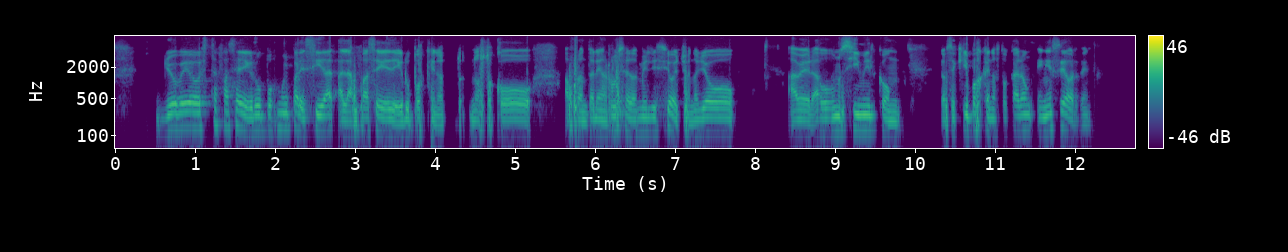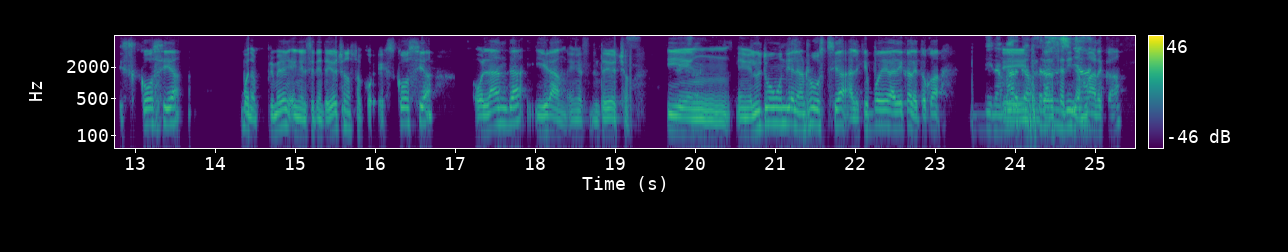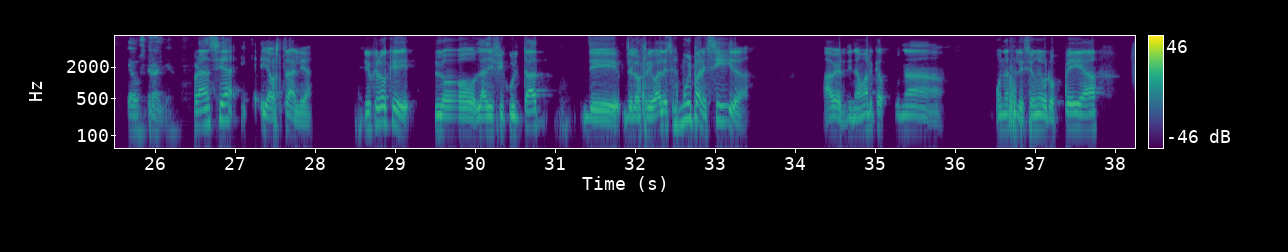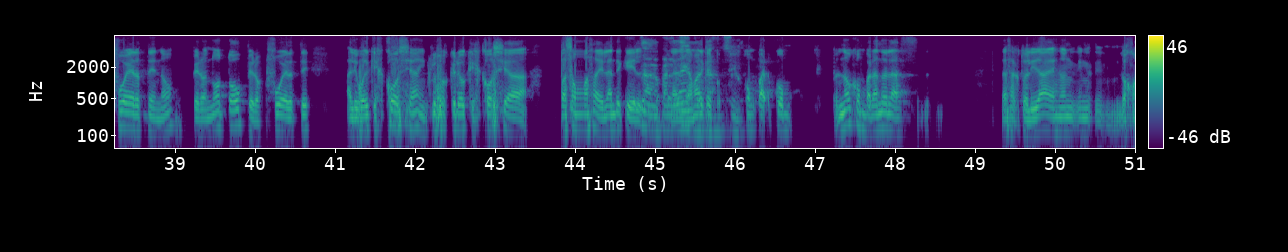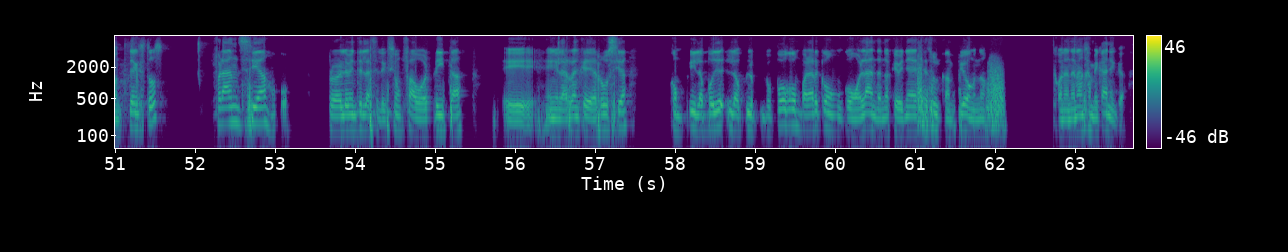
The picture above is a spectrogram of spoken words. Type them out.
Yo veo esta fase de grupos muy parecida a la fase de grupos que nos, nos tocó afrontar en Rusia 2018, ¿no? Yo, a ver, hago un símil con los equipos que nos tocaron en ese orden. Escocia, bueno, primero en el 78 nos tocó Escocia, Holanda y Irán en el 78. Y en, en el último mundial en Rusia, al equipo de Gareca le toca eh, Dinamarca, Francia Dinamarca, y Australia. Francia y Australia. Yo creo que lo- la dificultad de, de los rivales es muy parecida. A ver, Dinamarca, una, una selección europea fuerte, ¿no? Pero no top, pero fuerte, al igual que Escocia. Incluso creo que Escocia pasa más adelante que el- Claro, para la la Dinamarca, época, sí. compa- com- no comparando las, las actualidades, ¿no? En- en- en los contextos. Francia, probablemente la selección favorita eh, en el arranque de Rusia, y lo- lo puedo comparar con, con Holanda, ¿no? que venía de ser subcampeón, ¿no? con la naranja mecánica.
